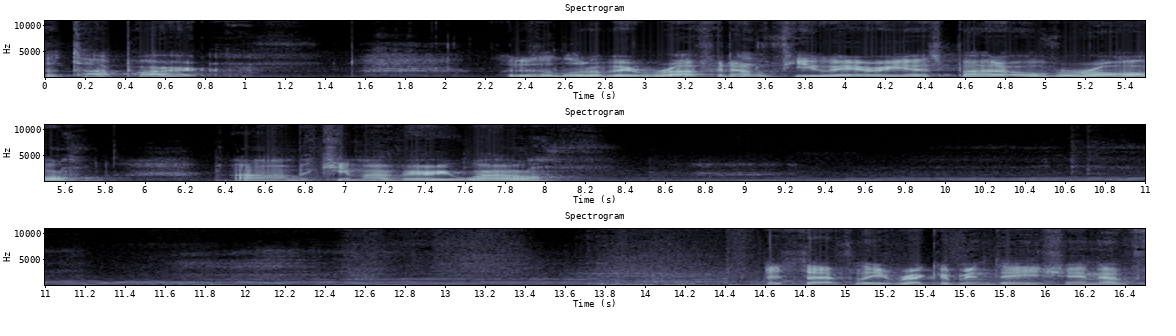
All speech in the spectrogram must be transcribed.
The top part. It was a little bit rough in a few areas, but overall um, it came out very well. It's definitely a recommendation of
